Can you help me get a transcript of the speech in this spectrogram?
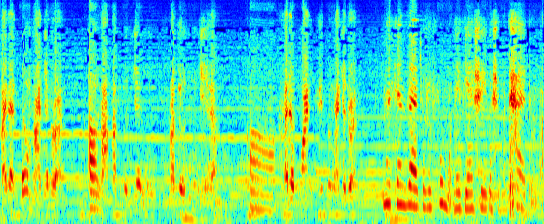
还在侦查阶段，侦查还没有结束，还没有终结。哦，还在公安局侦查阶段。那现在就是父母那边是一个什么态度呢？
